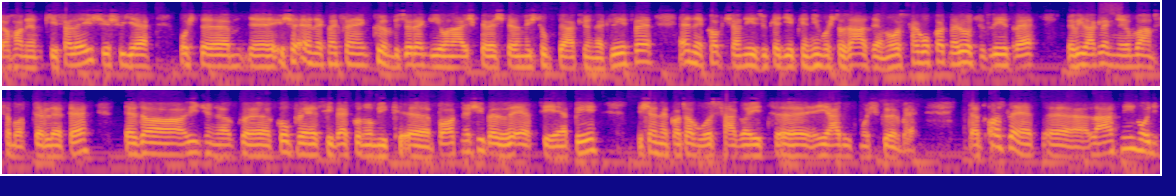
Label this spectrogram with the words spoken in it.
hanem kifele is, és ugye most, és ennek megfelelően különböző regionális kereskedelmi struktúrák jönnek létre. Ennek kapcsán nézzük egyébként mi most az ASEAN országokat, mert ott jött létre a világ legnagyobb vámszabad területe, ez a Regional Comprehensive Economic Partnership, ez az RCEP, és ennek a tagországait járjuk most körbe. Tehát azt lehet látni, hogy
